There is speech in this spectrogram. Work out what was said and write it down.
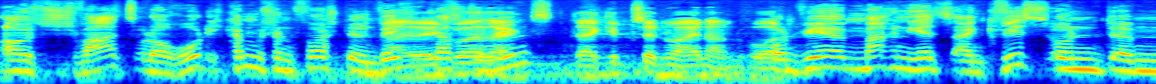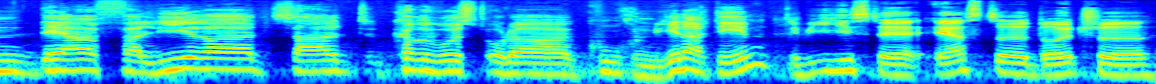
aus schwarz oder rot, ich kann mir schon vorstellen, welche Also Klasse du sagen, nimmst. da gibt's ja nur eine Antwort. Und wir machen jetzt ein Quiz und ähm, der Verlierer zahlt Currywurst oder Kuchen, je nachdem. Wie hieß der erste deutsche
